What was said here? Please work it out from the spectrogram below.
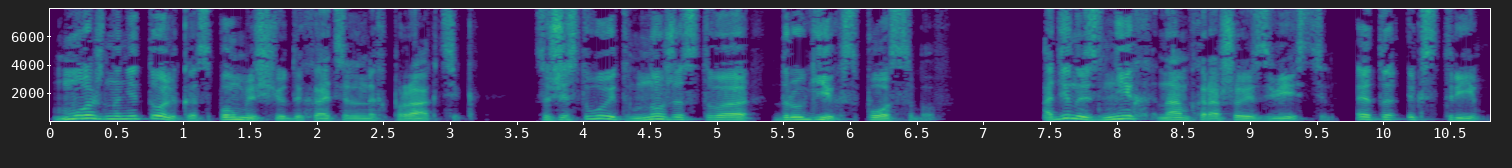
можно не только с помощью дыхательных практик. Существует множество других способов. Один из них нам хорошо известен – это экстрим.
